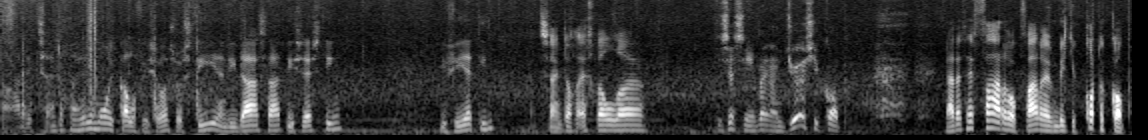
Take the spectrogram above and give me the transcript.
Nou, dit zijn toch wel hele mooie kalfjes hoor. Zoals die en die daar staat, die 16, die 14. Het zijn toch echt wel... eh, Die 16 is bijna een jersey kop. Ja, dat heeft vader ook. Vader heeft een beetje korte kop.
